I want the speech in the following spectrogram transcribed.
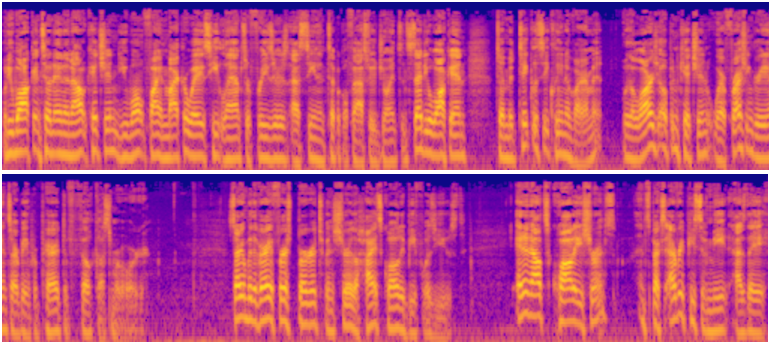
When you walk into an In and Out kitchen, you won't find microwaves, heat lamps, or freezers as seen in typical fast food joints. Instead, you walk in to a meticulously clean environment with a large open kitchen where fresh ingredients are being prepared to fulfill customer order starting with the very first burger to ensure the highest quality beef was used. In and Out's quality assurance inspects every piece of meat as they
